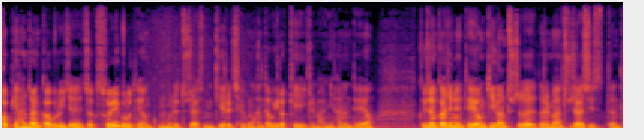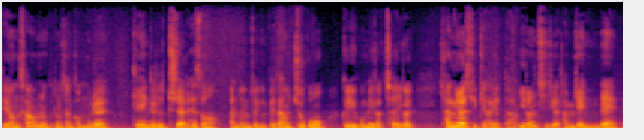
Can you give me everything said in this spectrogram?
커피 한 잔 값으로 이제 즉 소액으로 대형 건물에 투자할 수 있는 기회를 제공한다고 이렇게 얘기를 많이 하는데요. 그 전까지는 대형 기관 투자자들만 투자할 수 있었던 대형 상업용 부동산 건물을 개인들도 투자를 해서 안정적인 배당을 주고 그리고 매각 차익을 향유할 수 있게 하겠다 이런 취지가 담겨 있는데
